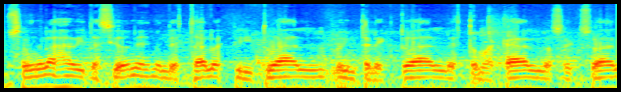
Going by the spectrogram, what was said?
Son las habitaciones donde está lo espiritual, lo intelectual, lo estomacal, lo sexual,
